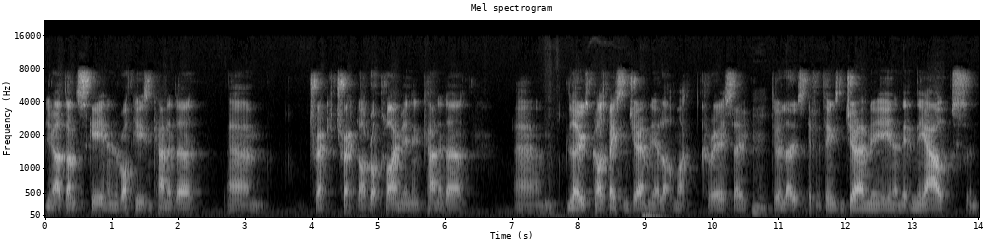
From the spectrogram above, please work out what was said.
you know, I've done skiing in the Rockies in Canada, um, trek, trek like rock climbing in Canada. Um, loads. I was based in Germany a lot of my career, so mm. doing loads of different things in Germany and in the, in the Alps and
